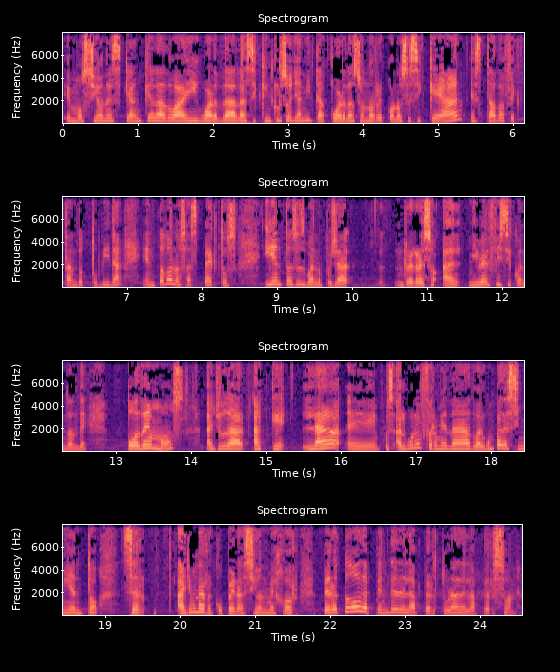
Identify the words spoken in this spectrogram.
emociones que han quedado ahí guardadas y que incluso ya ni te acuerdas o no reconoces y que han estado afectando tu vida en todos los aspectos. Y entonces, bueno, pues ya regreso al nivel físico en donde podemos ayudar a que la eh, pues alguna enfermedad o algún padecimiento se, haya una recuperación mejor, pero todo depende de la apertura de la persona.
